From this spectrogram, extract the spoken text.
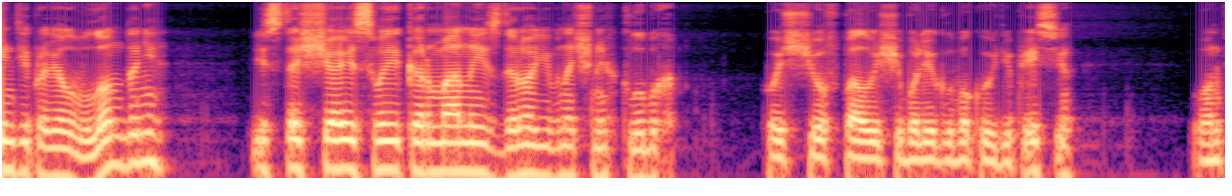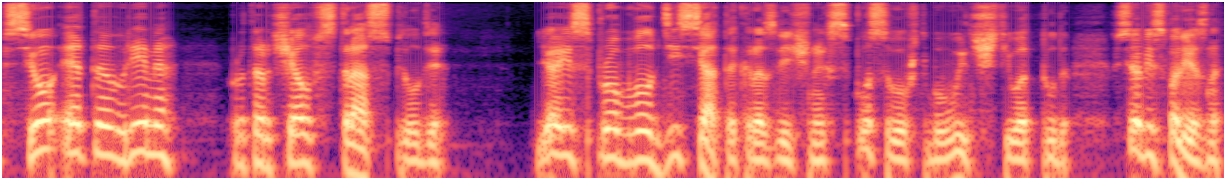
Энди провел в Лондоне, истощая свои карманы и здоровье в ночных клубах, после чего впал в еще более глубокую депрессию, он все это время проторчал в Страсспилде. Я испробовал десяток различных способов, чтобы вытащить его оттуда. Все бесполезно,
